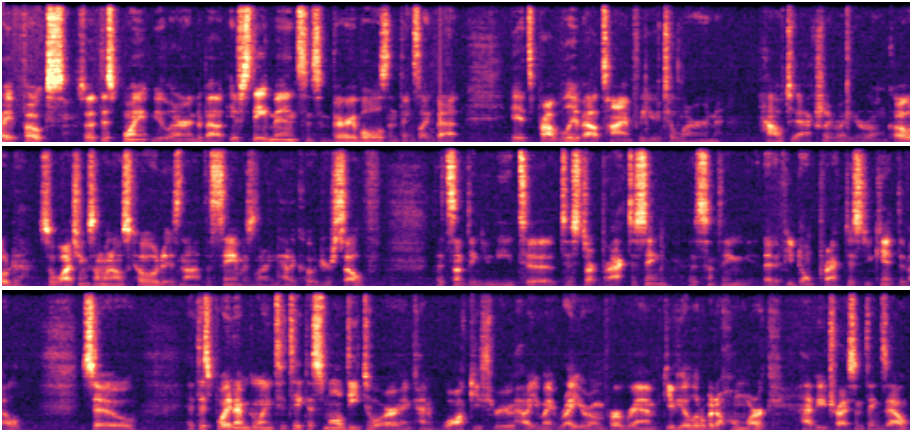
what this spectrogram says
right, folks. So at this point, you learned about if statements and some variables and things like that. It's probably about time for you to learn how to actually write your own code. So watching someone else code is not the same as learning how to code yourself. That's something you need to, to start practicing. That's something that if you don't practice, you can't develop. So at this point, I'm going to take a small detour and kind of walk you through how you might write your own program, give you a little bit of homework, have you try some things out.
